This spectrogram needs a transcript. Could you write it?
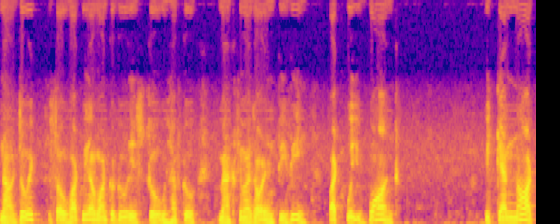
now do it so what we want to do is to we have to maximize our NPV but we want we cannot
